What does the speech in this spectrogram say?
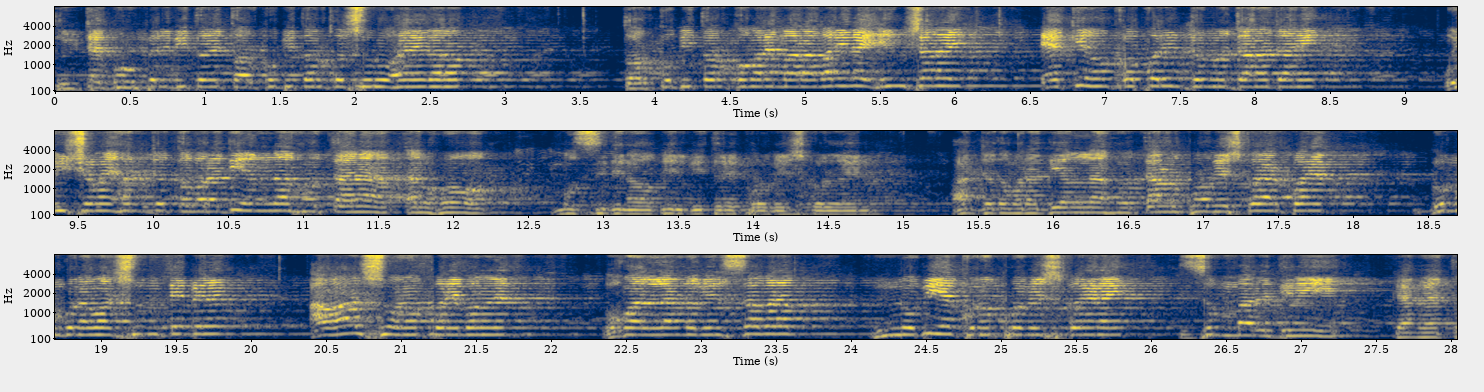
দুইটা গ্রুপের ভিতরে তর্ক বিতর্ক শুরু হয়ে গেল। তর্ক বিতর্ক মানে মারামারি নাই, হিংসা নাই। একে অপরের জন্য জানা জানি, ওই সময় হযরত রাদিয়াল্লাহু তাআলা আনহু মসজিদ নববীর ভিতরে প্রবেশ করলেন। হযরত রাদিয়াল্লাহু তাআলা প্রবেশ করার পরে গুনগুন আওয়াজ শুনতে পেলেন, আওয়াজ শোনার পরে বললেন, ও আল্লাহর নবীর সাহাবারা নবী এখনও প্রবেশ করে নাই। জুম্মার দিনে কেন এত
